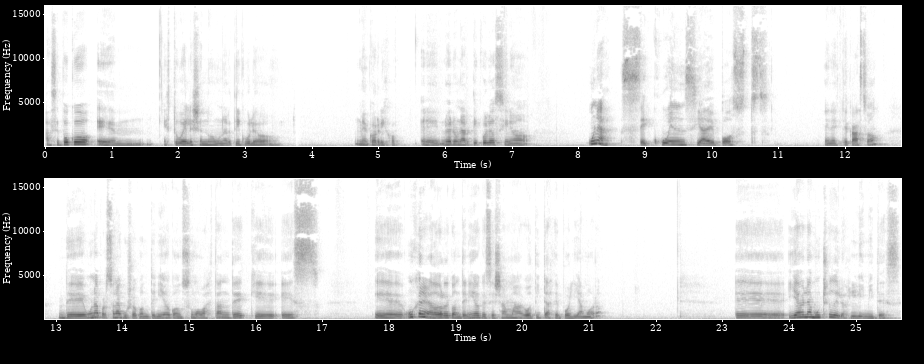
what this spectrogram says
Hace poco em, estuve leyendo un artículo, me corrijo, eh, no era un artículo, sino una secuencia de posts, en este caso, de una persona cuyo contenido consumo bastante, que es eh, un generador de contenido que se llama Gotitas de Poliamor. Eh, y habla mucho de los límites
